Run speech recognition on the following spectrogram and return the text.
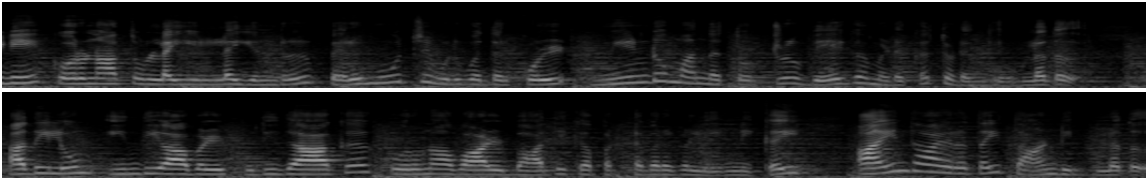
இனி கொரோனா தொல்லை இல்லை என்று பெருமூச்சு விடுவதற்குள் மீண்டும் அந்த தொற்று வேகம் எடுக்க தொடங்கியுள்ளது. அதிலும் இந்தியாவில் புதிதாக கொரோனாவால் பாதிக்கப்பட்டவர்கள் எண்ணிக்கை ஐந்தாயிரத்தை தாண்டியுள்ளது.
